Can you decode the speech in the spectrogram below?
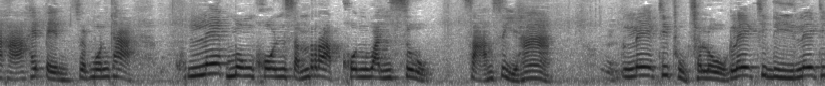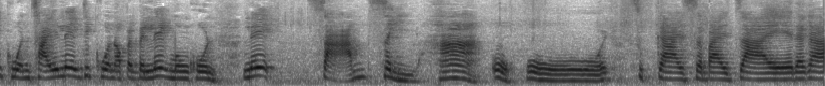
นะคะ ให้เป็นสวดมนต์ค่ะ เลขมงคลสำหรับคนวันศุกร์สามสี่ห้าเลขที่ถูกโฉลกเลขที่ดีเลขที่ควรใช้เลขที่ควรเอาไปเป็นเลขมงคล เลขสามสี่ห้าโอ้โห สุขกายสบายใจนะคะ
